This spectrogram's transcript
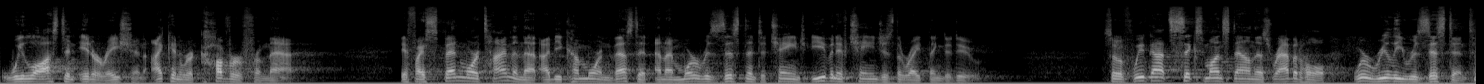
we lost an iteration. I can recover from that. If I spend more time than that, I become more invested and I'm more resistant to change, even if change is the right thing to do. So if we've got six months down this rabbit hole, we're really resistant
